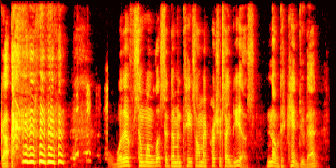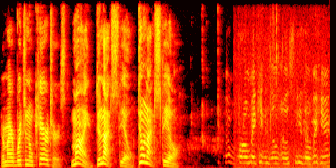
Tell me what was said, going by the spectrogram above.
got. what if someone looks at them and takes all my precious ideas? No, they can't do that. They're my original characters. Mine. Do not steal. Do not steal. Bro making his own OCs over here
